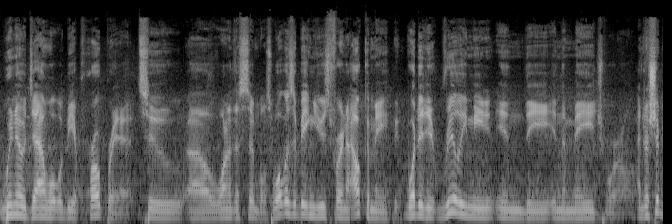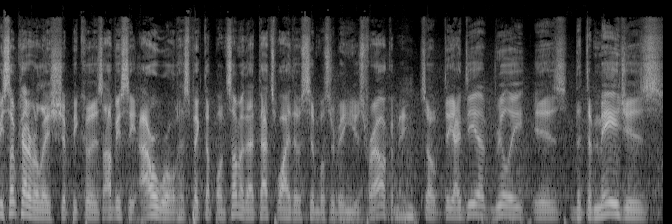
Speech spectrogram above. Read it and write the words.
winnow down what would be appropriate to uh, one of the symbols. What was it being used for in alchemy? What did it really mean in the in the mage world? And there should be some kind of relationship because obviously our world has picked up on some of that. That's why those symbols are being used for alchemy. So the idea really is that the mages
